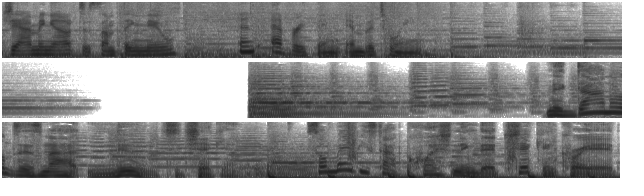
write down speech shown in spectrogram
jamming out to something new, and everything in between. McDonald's is not new to chicken. So maybe stop questioning their chicken cred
